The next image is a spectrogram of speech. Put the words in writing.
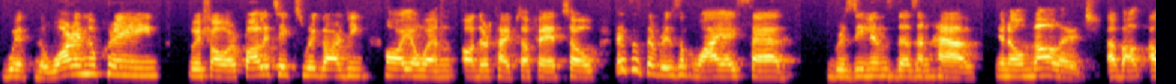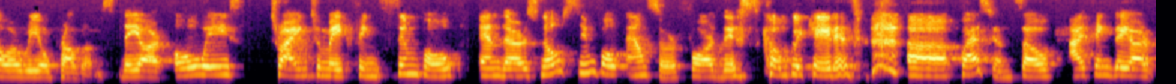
with the war in Ukraine, with our politics regarding oil and other types of it. So this is the reason why I said Brazilians doesn't have, you know, knowledge about our real problems. They are always trying to make things simple and there's no simple answer for this complicated uh, question so i think they are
